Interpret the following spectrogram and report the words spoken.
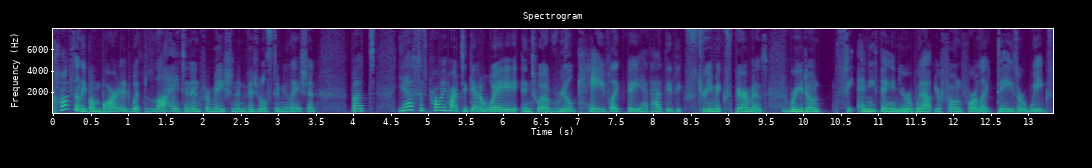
constantly bombarded with light and information and visual stimulation. But yes, it's probably hard to get away into a real cave like they have had these extreme experiments mm-hmm. where you don't see anything and you're without your phone for like days or weeks.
